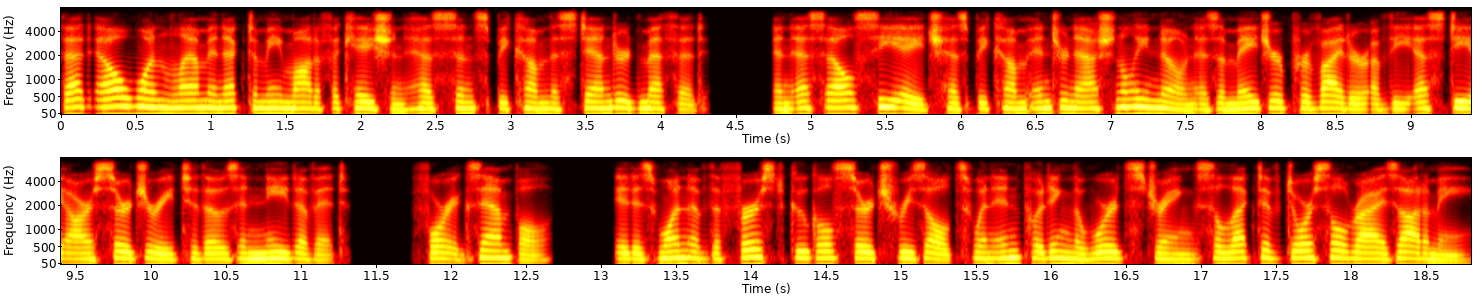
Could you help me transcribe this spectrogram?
That L1 laminectomy modification has since become the standard method, and SLCH has become internationally known as a major provider of the SDR surgery to those in need of it. For example, it is one of the first Google search results when inputting the word string selective dorsal rhizotomy.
